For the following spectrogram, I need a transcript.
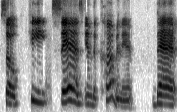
So he says in the covenant that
